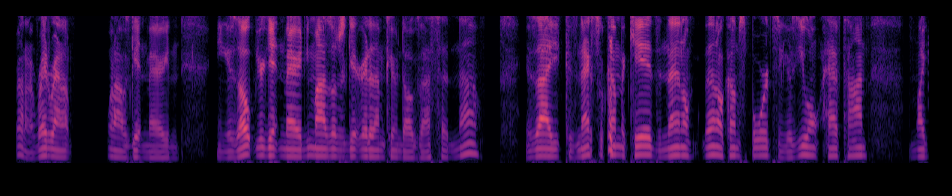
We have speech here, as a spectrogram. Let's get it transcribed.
I don't know, right around when I was getting married, and he goes, "Oh, you're getting married. You might as well just get rid of them coon dogs." I said, "No." He goes, "I, because next will come the kids, and then will then will come sports." And he goes, "You won't have time." I'm like,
